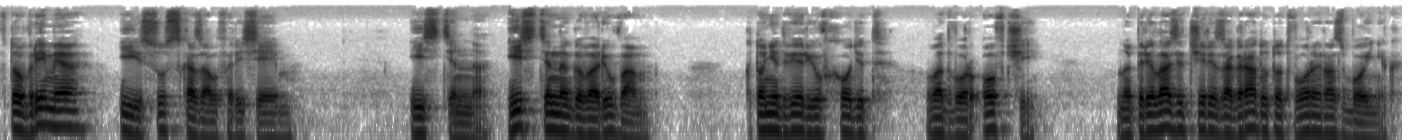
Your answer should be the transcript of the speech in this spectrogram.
В то время Иисус сказал фарисеям, «Истинно, истинно говорю вам, кто не дверью входит во двор овчий, но перелазит через ограду, тот вор и разбойник.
